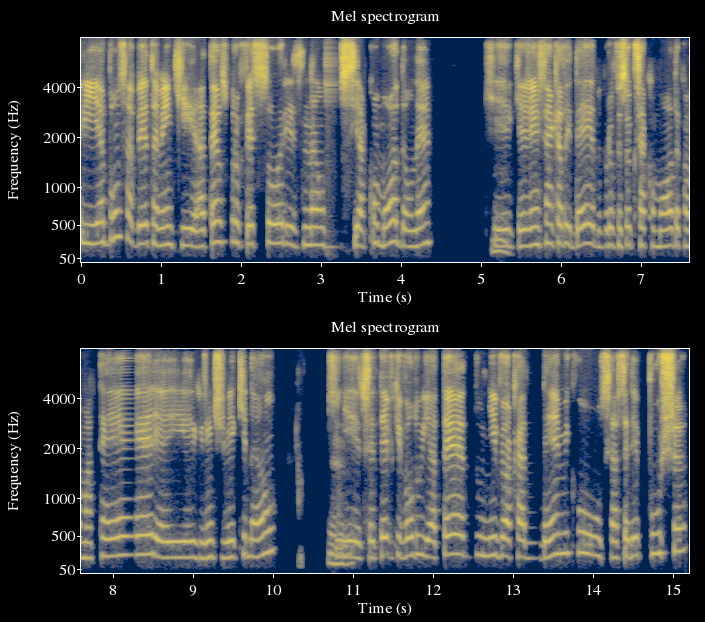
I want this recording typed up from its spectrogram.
e é bom saber também que até os professores não se acomodam, né? Que, hum. que a gente tem aquela ideia do professor que se acomoda com a matéria e a gente vê que não, que você teve que evoluir até do nível acadêmico, o CACD puxa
